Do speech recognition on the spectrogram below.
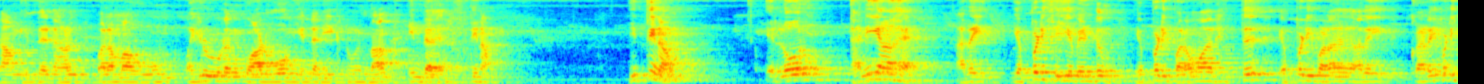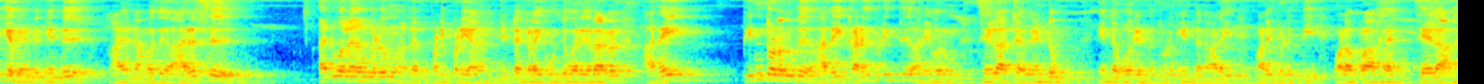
நாம் இந்த நாள் பலமாகவும் மகிழ்வுடன் வாடுவோம் என்ற நீக்கத்துடன் தான் இந்த தினம். இத்தினம் எல்லோரும் தனியாக அதை எப்படி செய்ய வேண்டும் எப்படி பராமரித்து எப்படி பல அதை கடைபிடிக்க வேண்டும் என்று நமது அரசு அலுவலகங்களும் அதன் படிப்படியான திட்டங்களை கொண்டு வருகிறார்கள். அதை பின்தொடர்ந்து அதை கடைபிடித்து அனைவரும் செயலாற்ற வேண்டும் என்ற ஒரு எண்ணத்துடன் இந்த நாளை வலைப்படுத்தி வளப்பாக செயலாக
